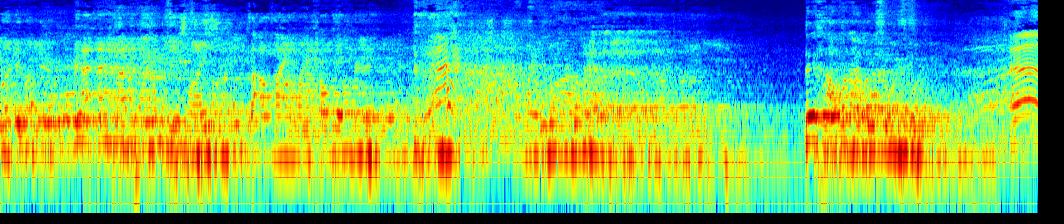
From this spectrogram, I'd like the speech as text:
ไม่ดีไม่อันนี้อันนี้มีช้อยจะเอาไมค์เข้าเพลงเลยทำไมว่าได้ข่าวว่าเราสวยสวยเออ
